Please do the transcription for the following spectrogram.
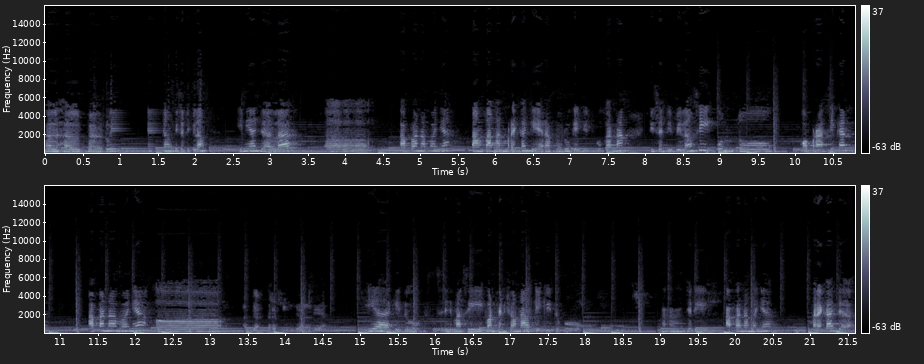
hal-hal baru yang bisa dibilang ini adalah uh, apa namanya tantangan mereka di era baru kayak gitu. Karena bisa dibilang sih untuk kooperasi kan apa namanya uh, agak tertinggal ya. Iya gitu. Masih konvensional kayak gitu bu jadi apa namanya mereka ada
